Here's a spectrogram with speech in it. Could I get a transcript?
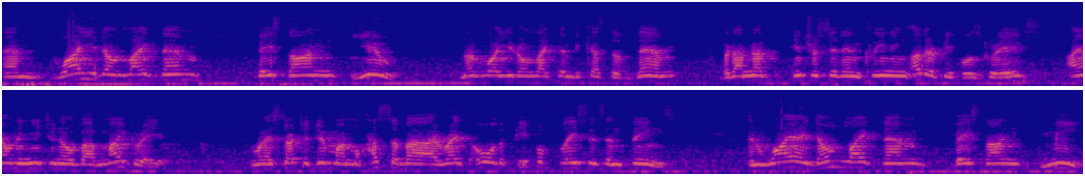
And why you don't like them based on you, not why you don't like them because of them. But I'm not interested in cleaning other people's graves, I only need to know about my grave. When I start to do my muhasabah I write all the people, places and things and why I don't like them based on me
